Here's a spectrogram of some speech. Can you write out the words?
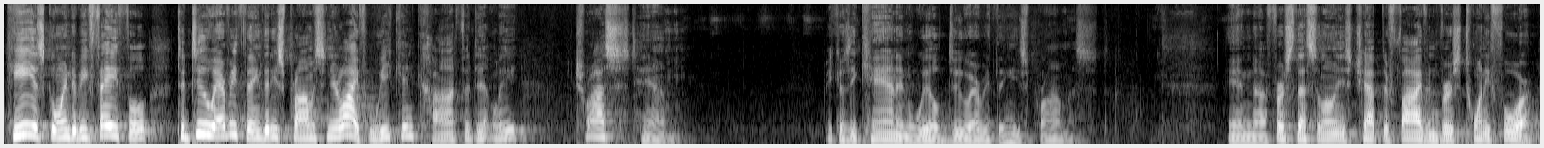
He is going to be faithful to do everything that He's promised in your life. We can confidently trust Him because He can and will do everything He's promised in uh, 1 Thessalonians chapter 5 and verse 24.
